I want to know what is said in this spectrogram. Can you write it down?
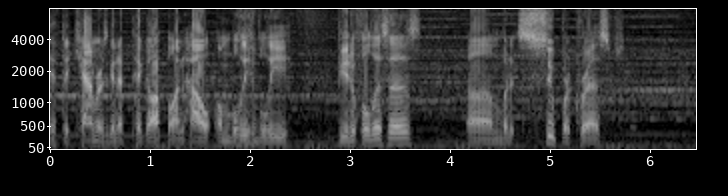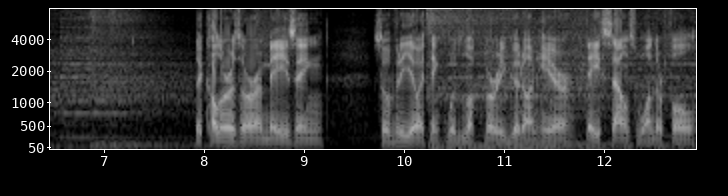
if the camera's going to pick up on how unbelievably beautiful this is, um, but it's super crisp. The colors are amazing. So video I think would look very good on here. Bass sounds wonderful.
